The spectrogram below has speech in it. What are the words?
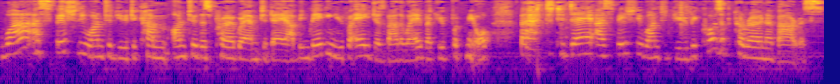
why I especially wanted you to come onto this program today. I've been begging you for ages, by the way, but you put me off. But today I especially wanted you because of coronavirus.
